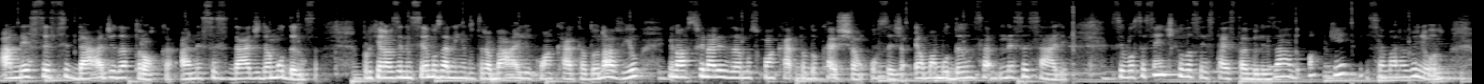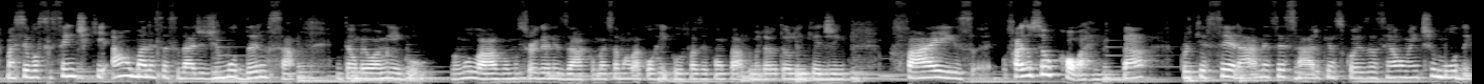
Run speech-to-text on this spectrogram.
a necessidade da troca, a necessidade da mudança. Porque nós iniciamos a linha do trabalho com a carta do navio e nós finalizamos com a carta do caixão, ou seja, é uma mudança necessária. Se você sente que você está estabilizado, ok, isso é maravilhoso. Mas se você sente que há uma necessidade de mudança, então, meu amigo, Vamos lá, vamos se organizar, começa a mandar currículo, fazer contato, melhora teu LinkedIn, faz, faz o seu corre, tá? Porque será necessário que as coisas realmente mudem.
